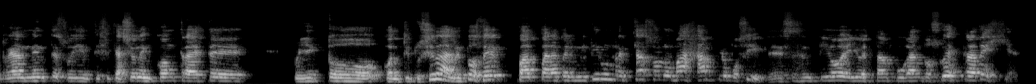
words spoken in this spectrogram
realmente su identificación en contra de este proyecto constitucional. Entonces, para permitir un rechazo lo más amplio posible. En ese sentido, ellos están jugando su estrategia.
